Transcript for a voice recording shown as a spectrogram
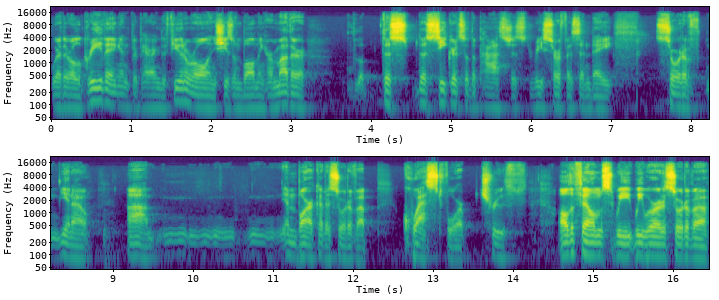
where they're all grieving and preparing the funeral, and she's embalming her mother, the, the secrets of the past just resurface, and they sort of, you know, um, embark on a sort of a quest for truth. All the films, we, we were at a sort of a,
